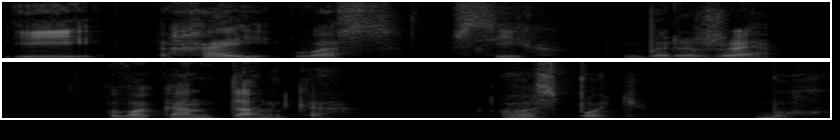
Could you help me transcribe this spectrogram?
і хай вас всіх береже Вакантанка, Господь Бог.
